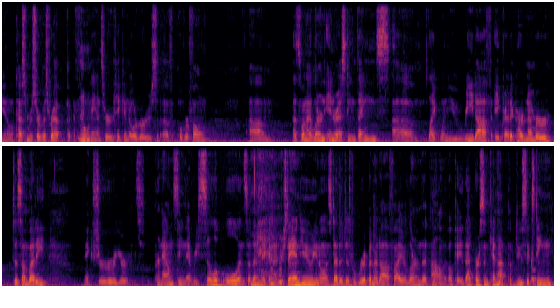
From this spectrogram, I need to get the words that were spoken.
you know customer service rep phone answer taking orders of over phone. Um, that's when i learned interesting things um like when you read off a credit card number to somebody make sure you're pronouncing every syllable and so that they can understand you you know instead of just ripping it off i learned that oh okay that person cannot do 16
